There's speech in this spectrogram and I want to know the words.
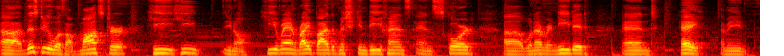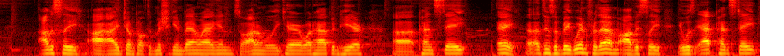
Uh, this dude was a monster. He he you know he ran right by the Michigan defense and scored uh, whenever needed. And hey, I mean, obviously I, I jumped off the Michigan bandwagon, so I don't really care what happened here. Uh, Penn State, hey, I think it's a big win for them. Obviously, it was at Penn State.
